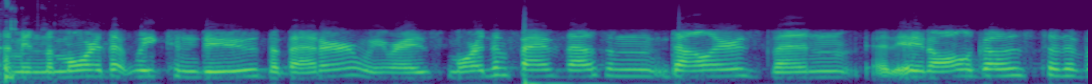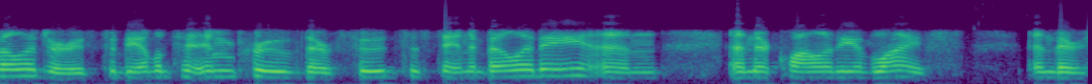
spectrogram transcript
I mean, the more that we can do, the better. We raise more than five thousand dollars, then it all goes to the villagers to be able to improve their food sustainability and and their quality of life. And they're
